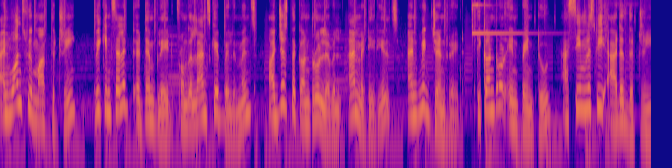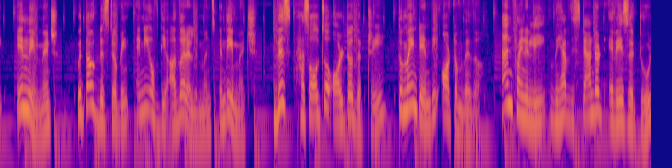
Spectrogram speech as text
and once we mark the tree, we can select a template from the landscape elements, adjust the control level and materials and click generate. The control in paint tool has seamlessly added the tree in the image without disturbing any of the other elements in the image. This has also altered the tree to maintain the autumn weather. And finally, we have the standard eraser tool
